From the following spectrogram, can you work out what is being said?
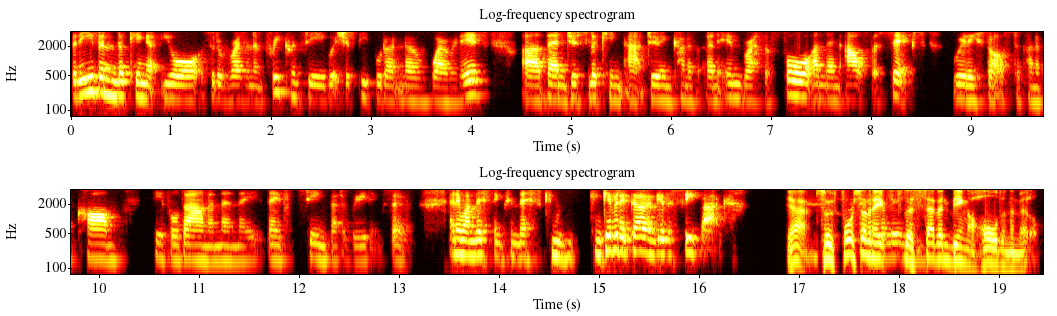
But even looking at your sort of resonant frequency, which if people don't know where it is, uh, then just looking at doing kind of an in breath of four and then out for six really starts to kind of calm people down and then they they've seen better breathing. So anyone listening to this can can give it a go and give us feedback. Yeah. So four, seven, eight, the seven being a hold in the middle.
